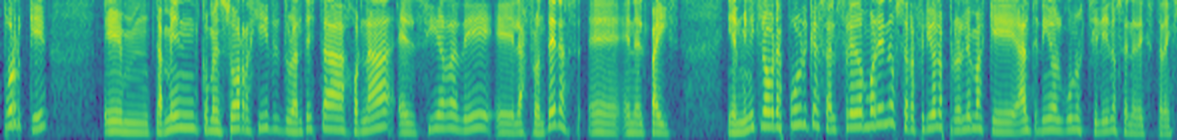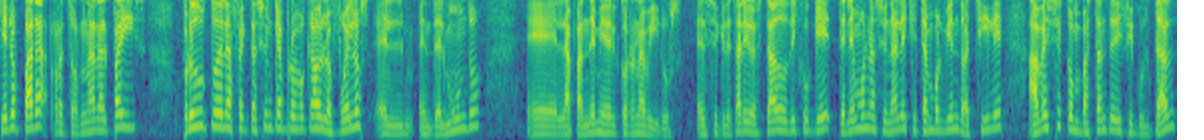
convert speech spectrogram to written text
porque em, también comenzó a regir durante esta jornada el cierre de eh, las fronteras eh, en el país. Y el ministro de Obras Públicas, Alfredo Moreno, se refirió a los problemas que han tenido algunos chilenos en el extranjero para retornar al país, producto de la afectación que ha provocado los vuelos del mundo eh, la pandemia del coronavirus. El secretario de Estado dijo que tenemos nacionales que están volviendo a Chile, a veces con bastante dificultad,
